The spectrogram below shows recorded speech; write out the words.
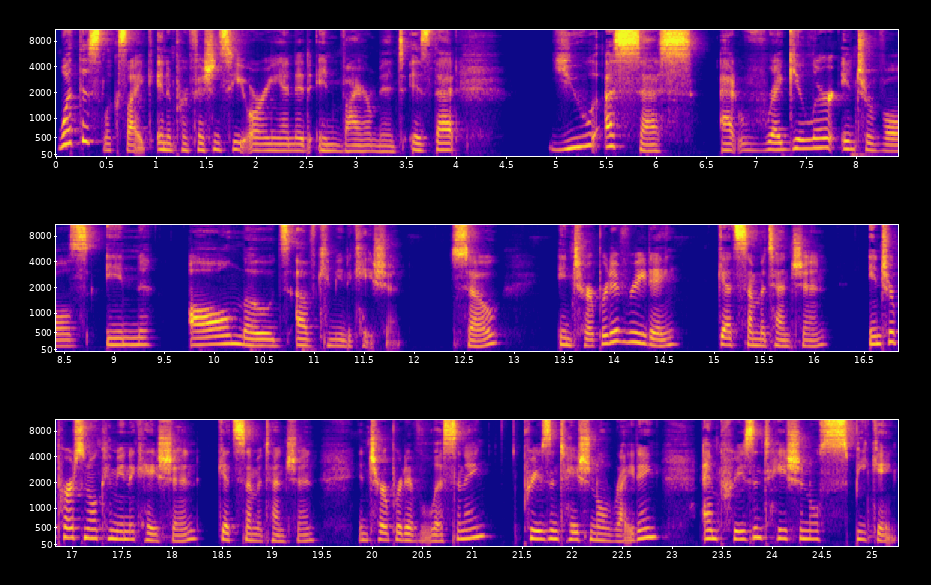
What this looks like in a proficiency oriented environment is that you assess at regular intervals in all modes of communication. So, interpretive reading gets some attention, interpersonal communication gets some attention, interpretive listening, presentational writing, and presentational speaking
